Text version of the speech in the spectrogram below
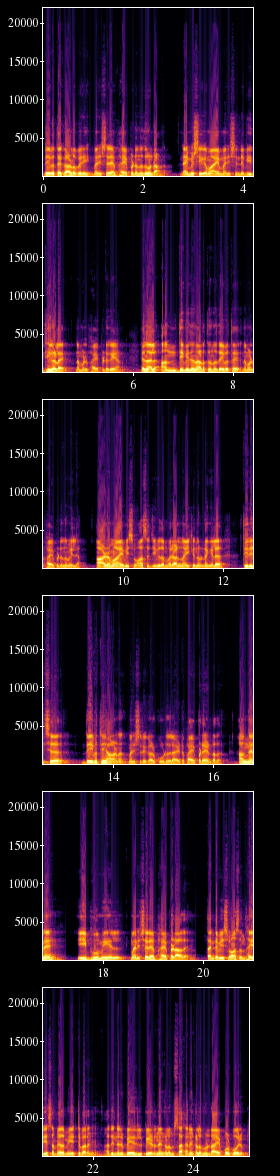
ദൈവത്തെക്കാൾ ഉപരി മനുഷ്യരെ ഭയപ്പെടുന്നത് കൊണ്ടാണ്. നൈമിഷികമായ മനുഷ്യന്റെ വിധികളെ നമ്മൾ ഭയപ്പെടുകയാണ്. എന്നാൽ അന്തിവിധി നടത്തുന്ന ദൈവത്തെ നമ്മൾ ഭയപ്പെടുന്നുമില്ല. ആഴമായ വിശ്വാസ ജീവിതം ഒരാൾ നയിക്കുന്നുണ്ടെങ്കിൽ തിരിച്ച് ദൈവത്തെയാണ് മനുഷ്യരെക്കാൾ കൂടുതലായിട്ട് ഭയപ്പെടേണ്ടത്. അങ്ങനെ ഈ ഭൂമിയിൽ മനുഷ്യരെ ഭയപ്പെടാതെ തന്റെ വിശ്വാസം ധൈര്യസമേതം ഏറ്റുപറഞ്ഞ് അതിന്റെ പേരിൽ പീഡനങ്ങളും സഹനങ്ങളും ഉണ്ടായപ്പോൾ പോലും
